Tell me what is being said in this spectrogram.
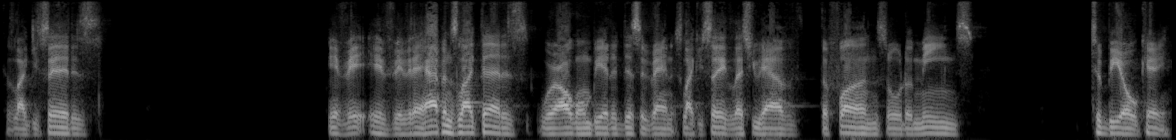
Because, like you said, is if it if, if it happens like that, is we're all going to be at a disadvantage. Like you say, unless you have the funds or the means to be okay.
